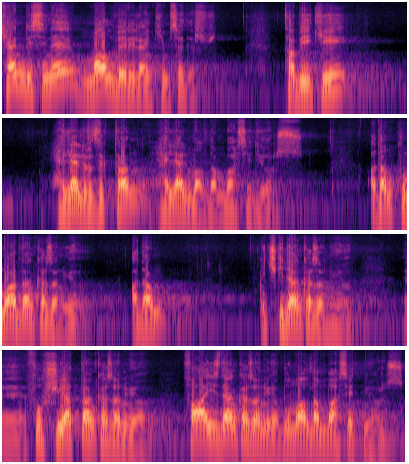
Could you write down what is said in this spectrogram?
Kendisine mal verilen kimsedir. Tabii ki helal rızıktan, helal maldan bahsediyoruz. Adam kumardan kazanıyor. Adam içkiden kazanıyor. E, fuhşiyattan kazanıyor. Faizden kazanıyor. Bu maldan bahsetmiyoruz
